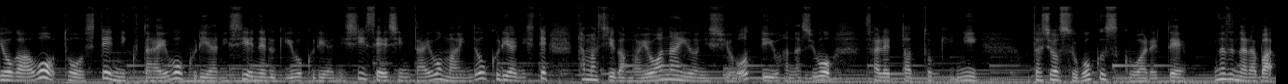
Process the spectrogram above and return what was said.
ヨガを通して肉体をクリアにしエネルギーをクリアにし精神体をマインドをクリアにして魂が迷わないようにしようっていう話をされた時に私はすごく救われてなぜならば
